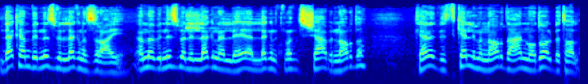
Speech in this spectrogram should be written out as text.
ده كان بالنسبة للجنة الزراعية. أما بالنسبة للجنة اللي هي لجنة مجلس الشعب النهارده كانت بتتكلم النهارده عن موضوع البطالة.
